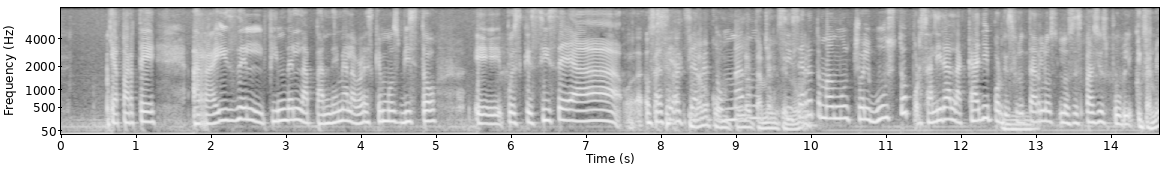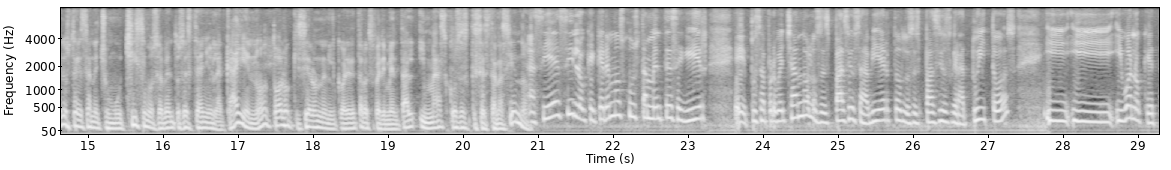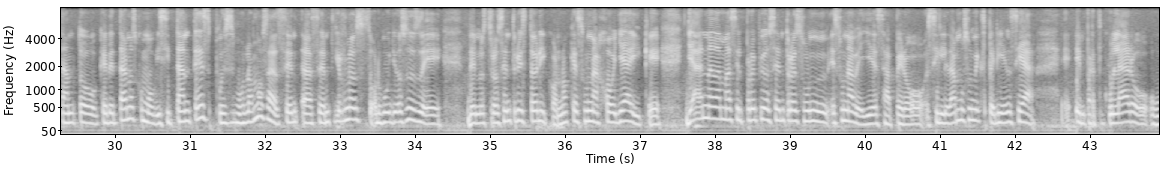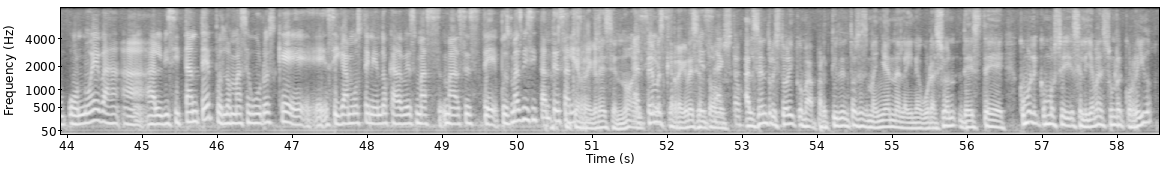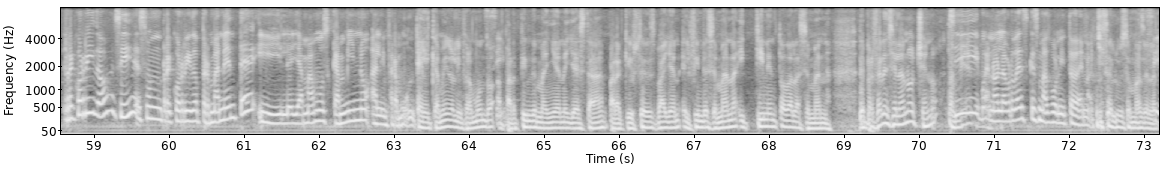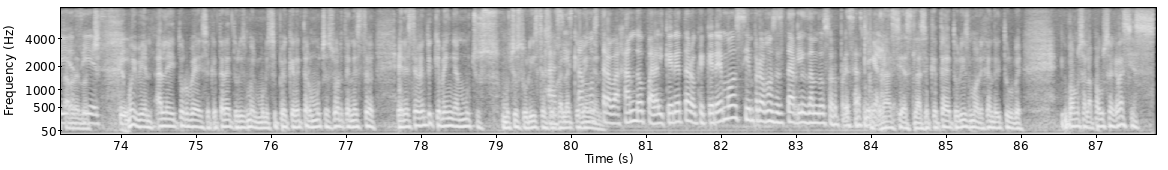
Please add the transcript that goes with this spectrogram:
y aparte, a raíz del fin de la pandemia, la verdad es que hemos visto, eh, pues que sí se ha, o sea, se, ha retomado mucho, sí se ha retomado mucho el gusto por salir a la calle y por disfrutar los, los espacios públicos. Y también ustedes han hecho muchísimos eventos este año en la calle, ¿no? Todo lo que hicieron en el Querétaro Experimental y más cosas que se están haciendo. Así es, y lo que queremos justamente es seguir, eh, pues aprovechando los espacios abiertos, los espacios gratuitos y, y, y bueno, que tanto queretanos como visitantes, pues volvamos a, sentirnos orgullosos de, nuestro centro histórico, ¿no? Que es una joya y que ya nada más el propio centro es, un, es una belleza, pero si le damos una experiencia eh, en particular o, nueva al visitante, pues lo más seguro es que eh, sigamos teniendo cada vez más, más, este, pues más visitantes. que regresen, ¿no? El tema es, que regresen todos al centro histórico a partir de entonces mañana la inauguración de este, ¿cómo le, cómo se, se le llama? ¿Es un recorrido? Recorrido, sí, es un recorrido permanente y le llamamos Camino al Inframundo. El Camino al Inframundo a partir de mañana ya está para que ustedes vayan el fin de semana y tienen toda la semana. De preferencia en la noche, ¿no? Sí, bueno, la verdad es que es más bonito de noche. Se luce más de la tarde noche. Muy bien, Ale Iturbe, secretaria de Turismo del municipio de Querétaro, mucha suerte en este en este evento y que vengan muchos muchos turistas, ojalá que vengan. Estamos trabajando para el Querétaro que queremos, siempre vamos a estarles dando sorpresas, Miguel. Gracias, la secretaria de Turismo Alejandra Iturbe. Vamos a la pausa, gracias.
